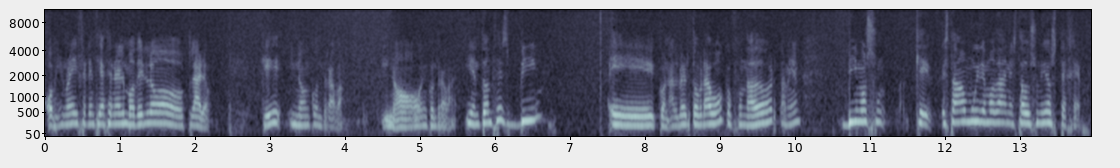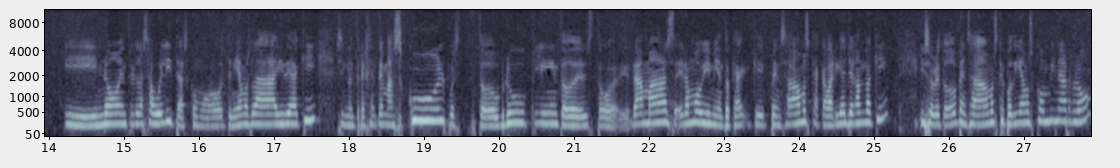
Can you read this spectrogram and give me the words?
o bien una diferenciación en el modelo, claro, que no encontraba. Y no encontraba. Y entonces vi, eh, con Alberto Bravo, cofundador también, vimos un- que estaba muy de moda en Estados Unidos tejer. Y no entre las abuelitas como teníamos la idea aquí, sino entre gente más cool, pues todo Brooklyn, todo esto. Era más, era un movimiento que, pensábamos que acabaría llegando aquí y sobre todo pensábamos que podíamos combinarlo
